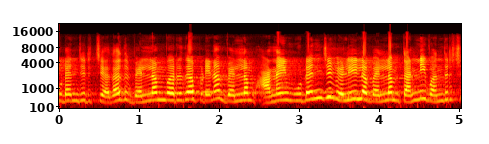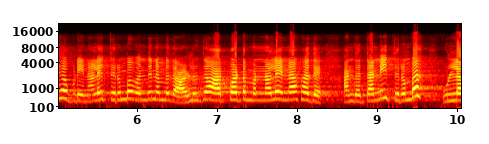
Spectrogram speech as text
உடைஞ்சிருச்சு. அதாவது வெள்ளம் வருது அப்படின்னா வெள்ளம் அணை உடைஞ்சு வெளியில் வெள்ளம் தண்ணி வந்துருச்சு அப்படின்னாலே திரும்ப வந்து நம்ம இதை அழுது ஆர்ப்பாட்டம் பண்ணாலே என்னாகாது? அந்த தண்ணி திரும்ப உள்ளே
